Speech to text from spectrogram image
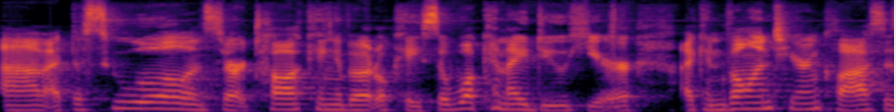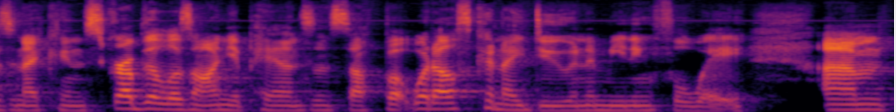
um, at the school and start talking about, okay, so what can I do here? I can volunteer in classes and I can scrub the lasagna pans and stuff, but what else can I do in a meaningful way? Um,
